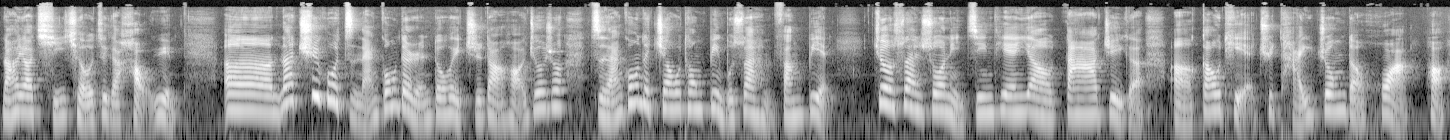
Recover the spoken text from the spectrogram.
然后要祈求这个好运。呃，那去过紫南宫的人都会知道哈，就是说紫南宫的交通并不算很方便。就算说你今天要搭这个呃高铁去台中的话，哈，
